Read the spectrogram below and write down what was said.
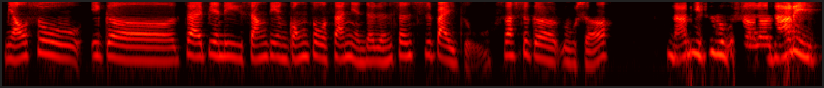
描述一个在便利商店工作三年的人生失败组，算是个乳蛇。哪里是乳蛇了？哪里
